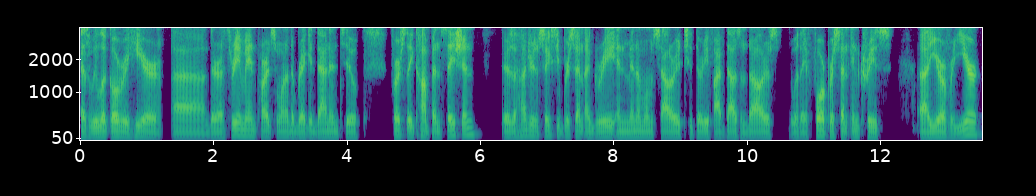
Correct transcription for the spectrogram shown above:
As we look over here, uh, there are three main parts. I wanted to break it down into. Firstly, compensation. There's 160% agree in minimum salary to $35,000 with a 4% increase uh, year over year.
